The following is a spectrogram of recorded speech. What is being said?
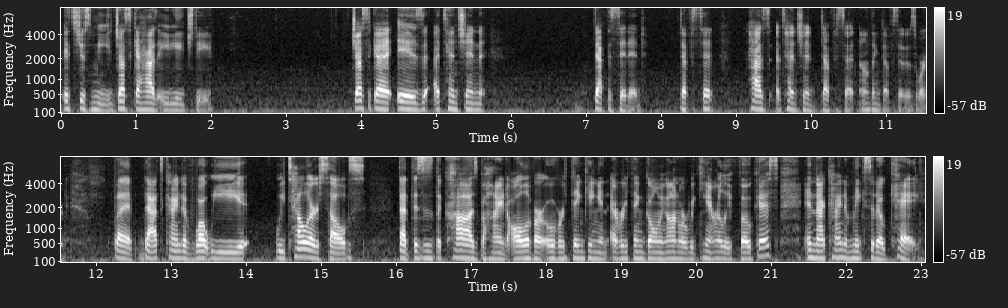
It's just me. Jessica has ADHD. Jessica is attention deficited. Deficit has attention deficit. I don't think deficit is a word. But that's kind of what we we tell ourselves that this is the cause behind all of our overthinking and everything going on where we can't really focus and that kind of makes it okay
